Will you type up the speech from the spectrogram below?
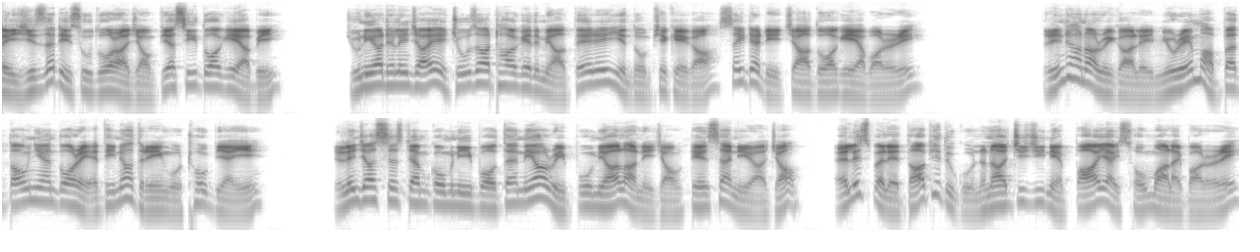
လည်းရေစက်တွေဆူသွားတာကြောင့်ပျက်စီးသွားခဲ့ရပြီးဂျူနီယာဒလင်ဂျာရဲ့စူးစမ်းထားခဲ့သမျှတဲတဲ့ရင်သွန်ဖြစ်ခဲ့ကစိတ်တက်တွေကြာသွားခဲ့ရပါတယ်။ သတင်းဌာနတွေကလည်းမြို့ထဲမှာပတ်တောင်းညမ်းသွားတဲ့အတီနာသတင်းကိုထုတ်ပြန်ရင် Dillinger System Company ပေါ်တန်တရားတွေပိုများလာနေကြောင်းတင်ဆက်နေတာကြောင့် Alice ပဲလည်းတားဖြစ်သူကိုနနာကြီးကြီးနဲ့ပါးရိုက်ဆုံးမလိုက်ပါတော့တယ်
